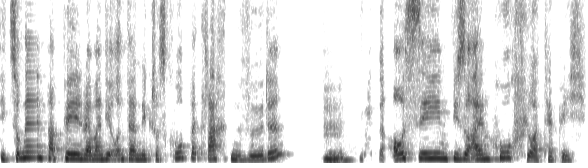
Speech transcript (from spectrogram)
Die Zungenpapillen, wenn man die unter dem Mikroskop betrachten würde, mhm. würden aussehen wie so ein Hochflorteppich.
